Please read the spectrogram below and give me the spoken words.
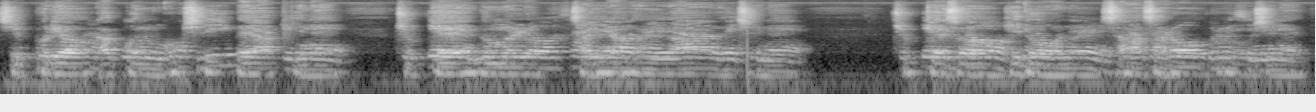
씨 뿌려 가꾼 곡식 빼앗기네. 주께 눈물로 살려달라 외치네. 주께서 기도원을 사사로 부르시네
